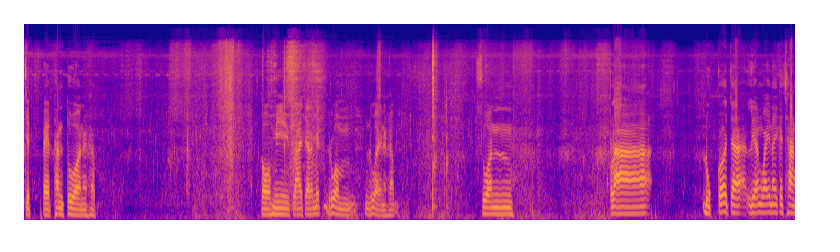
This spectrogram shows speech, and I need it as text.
เจ็ดแปดพันตัวนะครับ ก็มีปลาจาระเม็ดร่วมด้วยนะครับ ส่วนปลา ดุกก็จะเลี้ยงไว้ในกระชัง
